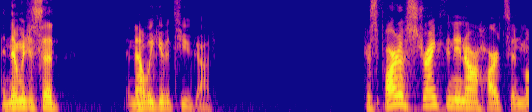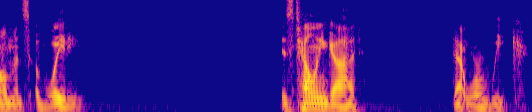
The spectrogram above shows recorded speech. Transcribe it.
And then we just said, and now we give it to you, God. Because part of strengthening our hearts in moments of waiting is telling God that we're weak.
